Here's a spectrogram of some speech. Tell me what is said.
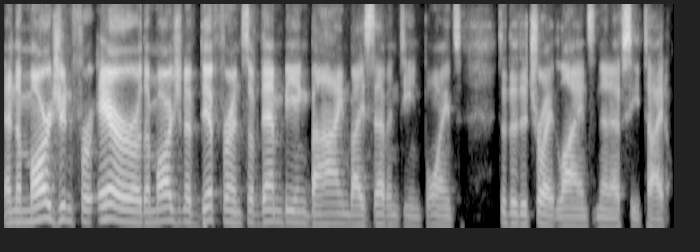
and the margin for error or the margin of difference of them being behind by 17 points to the Detroit Lions in the NFC title.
